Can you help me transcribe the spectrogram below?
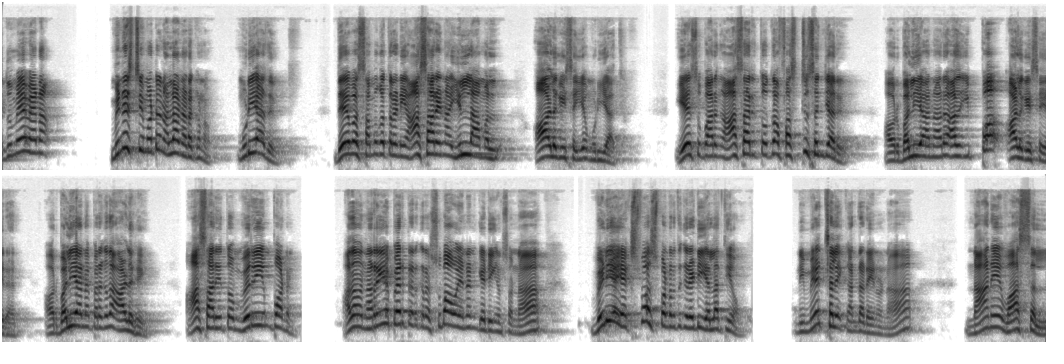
எதுவுமே வேணாம். மினிஸ்ட்ரி மட்டும் நல்லா நடக்கணும். முடியாது. தேவ சமூகத்தில் நீ ஆசாரியனா இல்லாமல் ஆளுகை செய்ய முடியாது. இயேசு பாருங்கள் ஆசாரித்துவம் தான் ஃபஸ்ட்டு செஞ்சார். அவர் பலியானார் அது இப்போ ஆளுகை செய்கிறார் அவர் பலியான பிறகு தான் ஆளுகை. ஆசாரித்துவம் வெரி இம்பார்ட்டன்ட் அதான் நிறைய பேர்கிட்ட இருக்கிற சுபாவம் என்னன்னு கேட்டிங்கன்னு சொன்னால் வெளியே எக்ஸ்போஸ் பண்ணுறதுக்கு ரெடி எல்லாத்தையும். நீ மேய்ச்சலை கண்டடையணும்னா நானே வாசல்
